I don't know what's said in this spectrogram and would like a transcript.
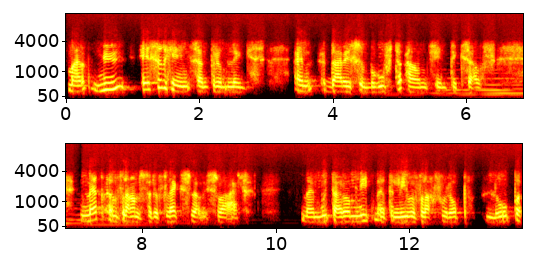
Maar nu is er geen centrum links. En daar is een behoefte aan, vind ik zelf met een Vlaamse reflex weliswaar. Men moet daarom niet met de leeuwenvlag voorop lopen,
